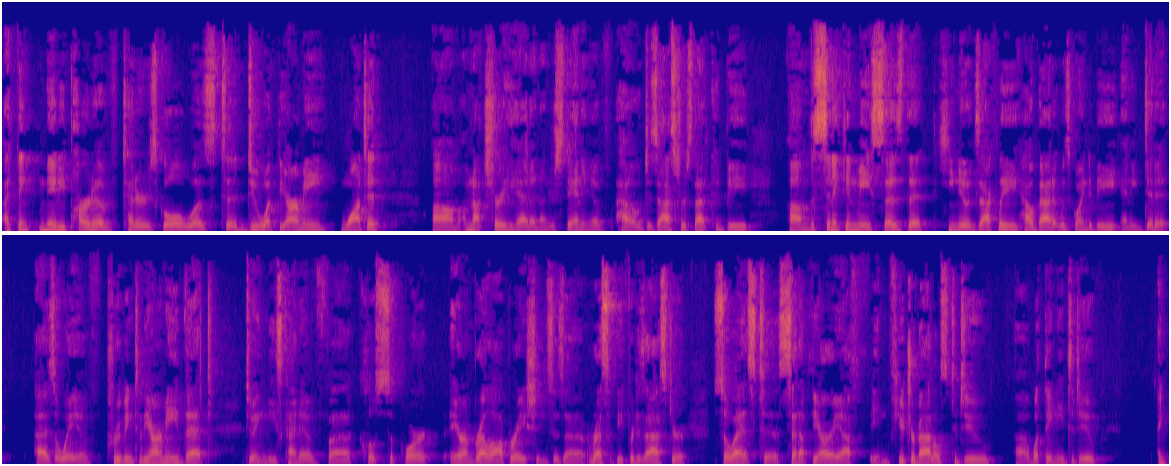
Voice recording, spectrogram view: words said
I think maybe part of Tedder's goal was to do what the army wanted. Um, I'm not sure he had an understanding of how disastrous that could be. Um, the cynic in me says that he knew exactly how bad it was going to be, and he did it as a way of proving to the army that doing these kind of uh, close support air umbrella operations is a recipe for disaster so as to set up the RAF in future battles to do uh, what they need to do. I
